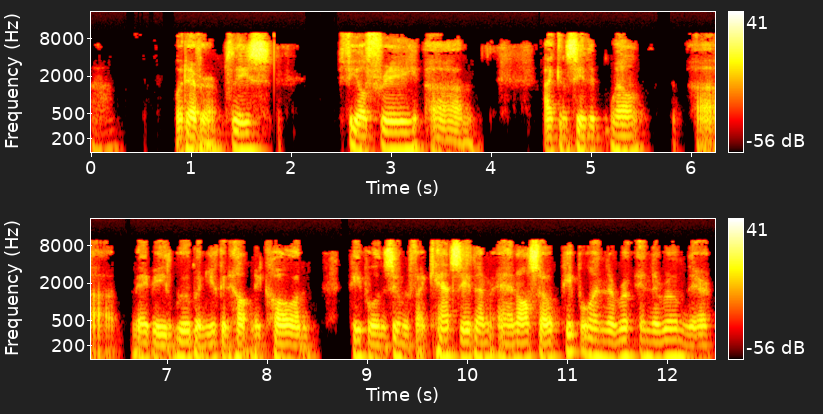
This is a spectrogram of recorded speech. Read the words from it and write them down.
um, whatever, please feel free. Um, I can see that, well, uh, maybe Ruben, you can help me call on people in Zoom if I can't see them, and also people in the in the room there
